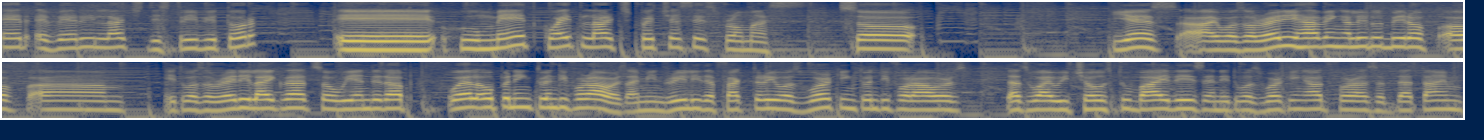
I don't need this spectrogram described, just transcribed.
had a very large distributor uh, who made quite large purchases from us. So, yes, I was already having a little bit of, of um, it was already like that. So we ended up, well, opening 24 hours. I mean, really, the factory was working 24 hours. That's why we chose to buy this, and it was working out for us at that time.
